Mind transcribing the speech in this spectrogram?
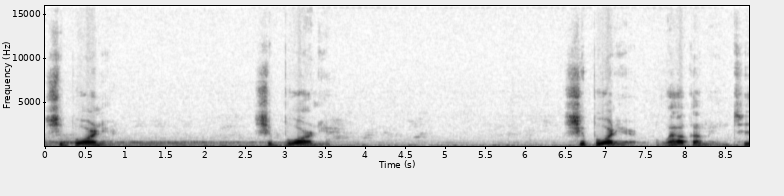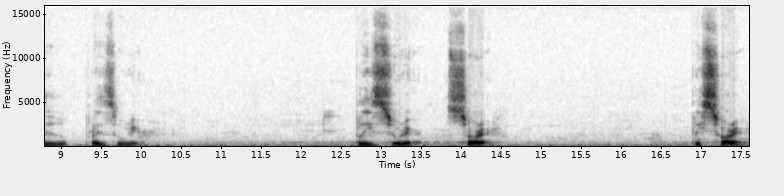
Charbonnier. Charbonnier. Charbonnier. Welcome to Pleasure. Pleasure. Sorry. Pleasure.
